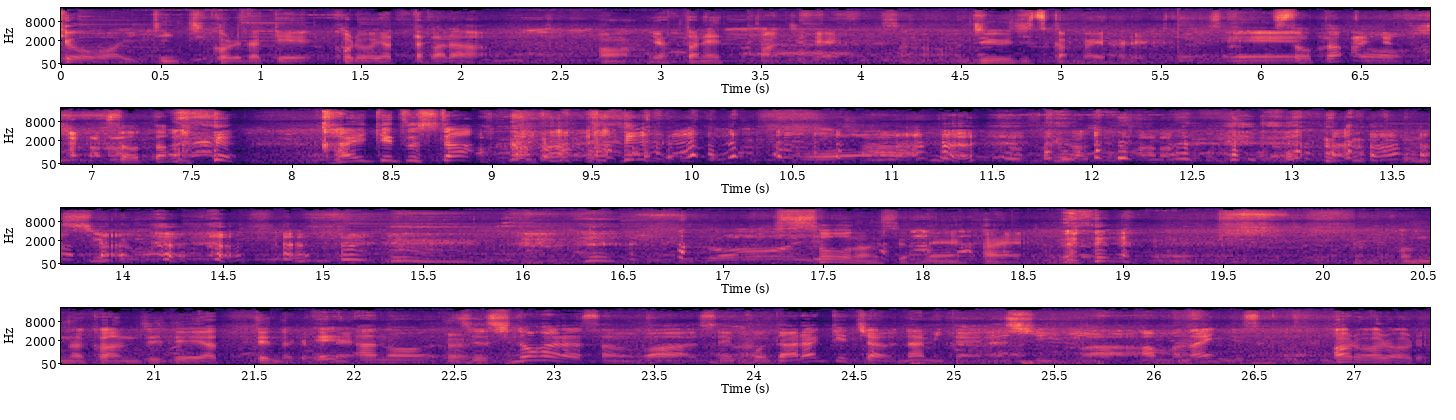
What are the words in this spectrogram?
今日は一日これだけこれをやったからうんやったねって感じでその充実感が得られる。え伝わった伝わった解決した？そうなんですよね。はい。こんな感じでやってんだけどね。えあの、うん。じゃあ篠原さんはそういうこううんだらけちゃうなみたいなシーンはあんまないんですか、あるあるある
